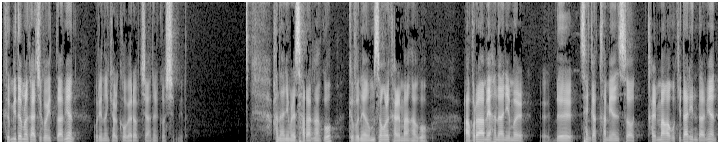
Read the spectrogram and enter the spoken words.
그 믿음을 가지고 있다면 우리는 결코 외롭지 않을 것입니다. 하나님을 사랑하고 그분의 음성을 갈망하고 아브라함의 하나님을 늘 생각하면서 갈망하고 기다린다면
